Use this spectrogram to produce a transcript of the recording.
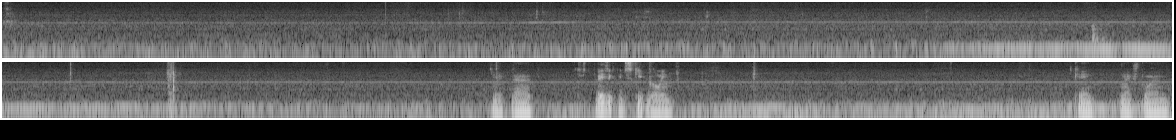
Like that. Just basically just keep going okay next one.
